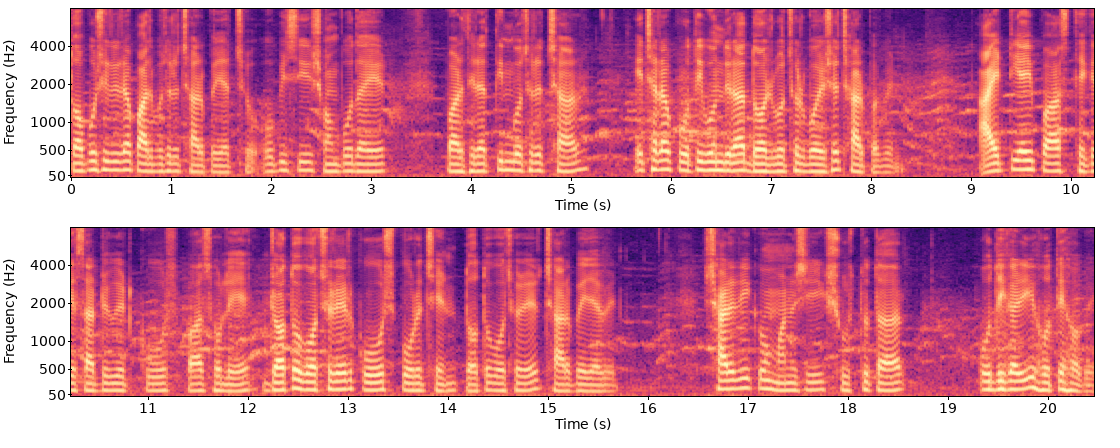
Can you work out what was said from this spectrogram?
তপশিলীরা পাঁচ বছরের ছাড় পেয়ে যাচ্ছ। ওবিসি সম্প্রদায়ের প্রার্থীরা তিন বছরের ছাড়। এছাড়াও প্রতিবন্ধীরা দশ বছর বয়সে ছাড় পাবেন। আইটিআই পাস থেকে সার্টিফিকেট কোর্স পাস হলে যত বছরের কোর্স পড়েছেন, তত বছরের ছাড় পেয়ে যাবেন। শারীরিক ও মানসিক সুস্থতার অধিকারী হতে হবে।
